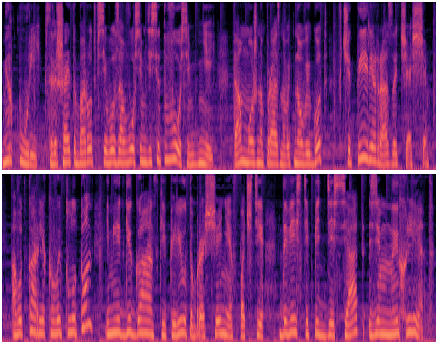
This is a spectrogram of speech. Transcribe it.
Меркурий совершает оборот всего за 88 дней. Там можно праздновать Новый год в 4 раза чаще. А вот карликовый Плутон имеет гигантский период обращения в почти 250 земных лет –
